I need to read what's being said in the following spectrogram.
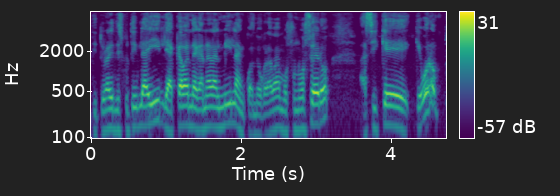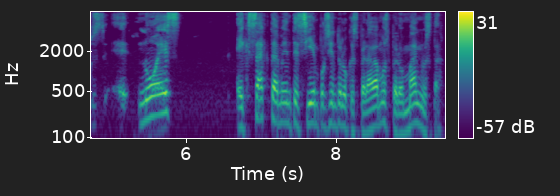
titular indiscutible ahí. Le acaban de ganar al Milan cuando grabamos 1-0. Así que, que, bueno, pues, eh, no es exactamente 100% lo que esperábamos, pero mal no está.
